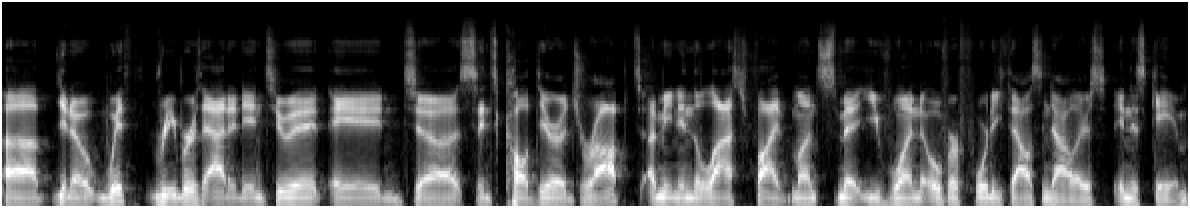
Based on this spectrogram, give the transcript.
uh, you know, with Rebirth added into it, and uh, since Caldera dropped, I mean, in the last five months, Smit, you've won over forty thousand dollars in this game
